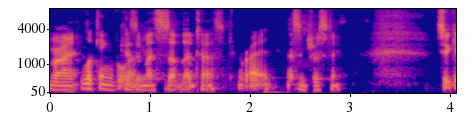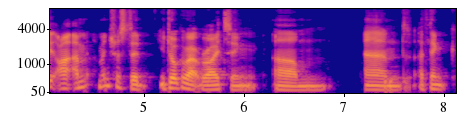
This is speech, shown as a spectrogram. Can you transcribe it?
right looking for because it messes up their test. Right, that's interesting. So I'm I'm interested. You talk about writing, um, and I think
